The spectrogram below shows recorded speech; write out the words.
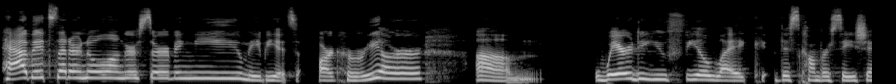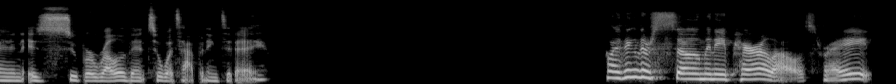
habits that are no longer serving me. Maybe it's our career. Um, where do you feel like this conversation is super relevant to what's happening today? Well, I think there's so many parallels, right?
